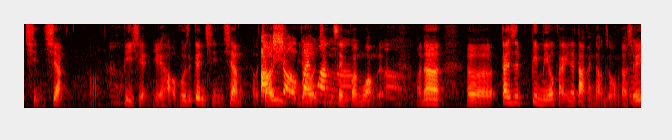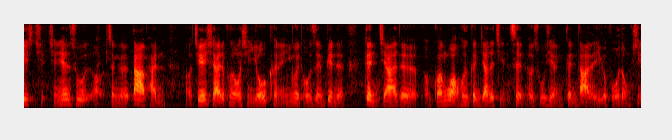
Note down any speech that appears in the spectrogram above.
倾向哦避险也好，或者更倾向交易比较谨慎观望了。哦，那呃但是并没有反映在大盘当中，那所以显显现出哦整个大盘。哦，接下来的波动性有可能因为投资人变得更加的观望或者更加的谨慎而出现更大的一个波动性。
